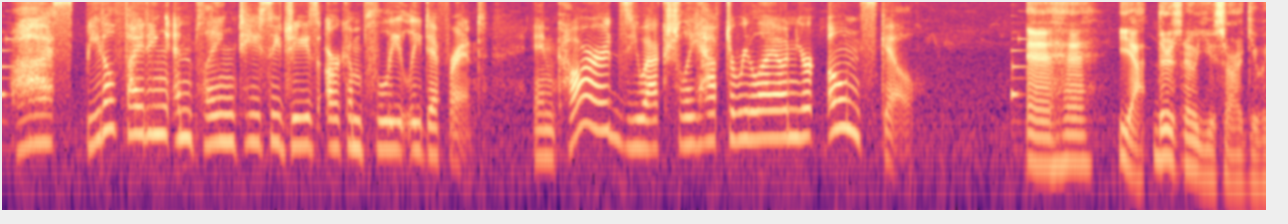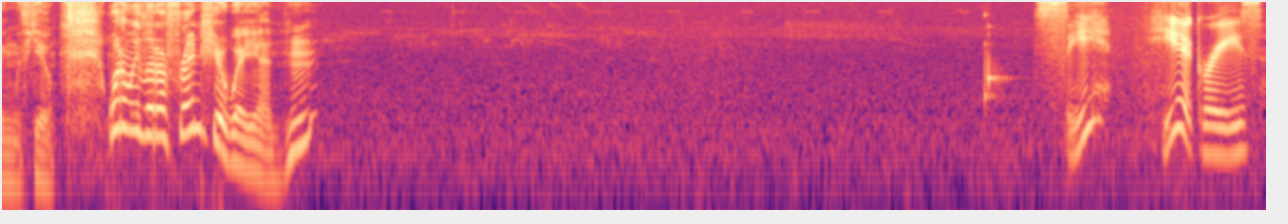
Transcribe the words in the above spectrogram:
Ah, speedle fighting and playing TCGs are completely different. In cards, you actually have to rely on your own skill. Uh-huh. Yeah, there's no use arguing with you. Why don't we let our friend here weigh in, hmm? See? He agrees.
